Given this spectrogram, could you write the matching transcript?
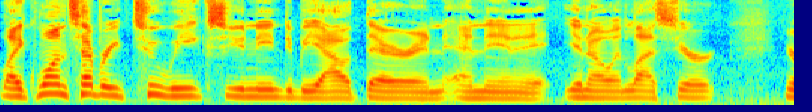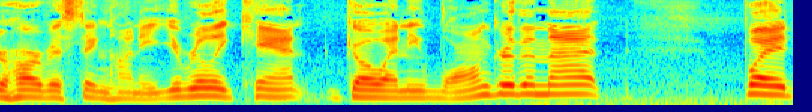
like once every two weeks, you need to be out there and, and in it. You know, unless you're you're harvesting honey, you really can't go any longer than that. But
